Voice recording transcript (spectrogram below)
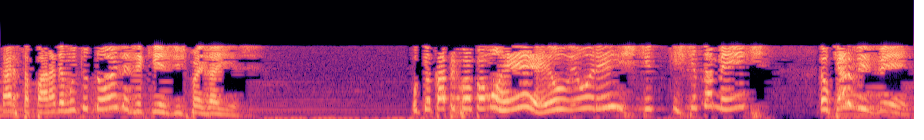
cara, essa parada é muito doida, Ezequias diz para Isaías. Porque eu estava preparando para morrer. Eu, eu orei instintamente. Eu quero viver.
